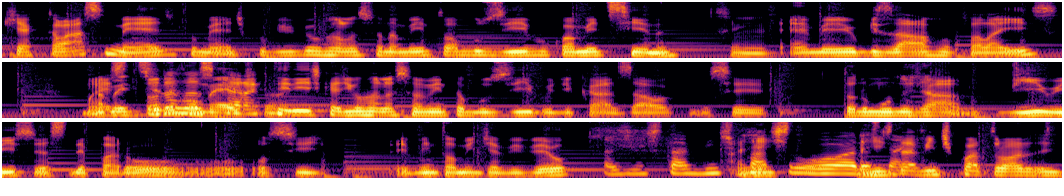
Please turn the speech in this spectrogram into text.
Que a classe médica, o médico vive um relacionamento abusivo com a medicina. Sim. É meio bizarro falar isso, mas todas as médico, né? características de um relacionamento abusivo de casal que você. Todo mundo já viu isso, já se deparou, ou, ou se eventualmente já viveu. A gente tá 24 A gente- horas, A gente né? tá 24 horas, a gente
